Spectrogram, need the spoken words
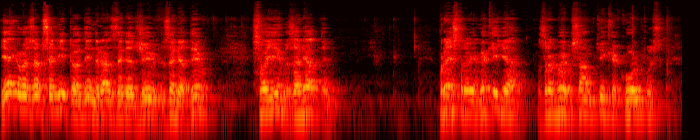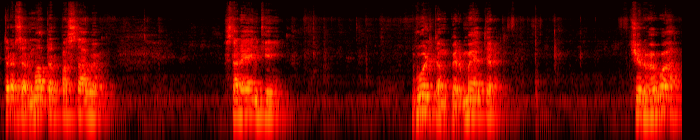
Я його за все літо один раз заряджив, зарядив своїм зарядним пристроєм, який я зробив сам тільки корпус, трансформатор поставив старенький, вольт амперметр, чергова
